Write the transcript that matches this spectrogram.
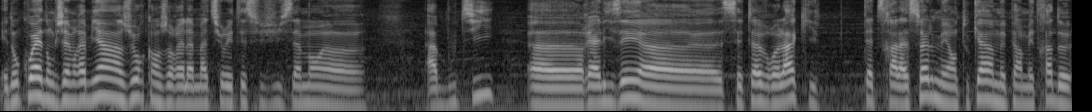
Et donc ouais, donc j'aimerais bien un jour, quand j'aurai la maturité suffisamment euh, aboutie, euh, réaliser euh, cette œuvre-là qui peut-être sera la seule, mais en tout cas me permettra de,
